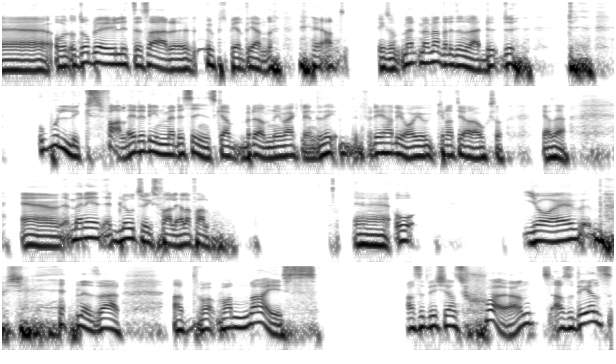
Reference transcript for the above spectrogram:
Eh, och, och, Då blir jag ju lite så här eh, uppspelt igen. att, liksom, men, men vänta lite nu här. Du, du, du, olycksfall, är det din medicinska bedömning verkligen? Det, för det hade jag ju kunnat göra också. kan jag säga. Eh, men det är blodtrycksfall i alla fall. Eh, och Jag bara känner så här, att vad, vad nice. Alltså Det känns skönt. Alltså dels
